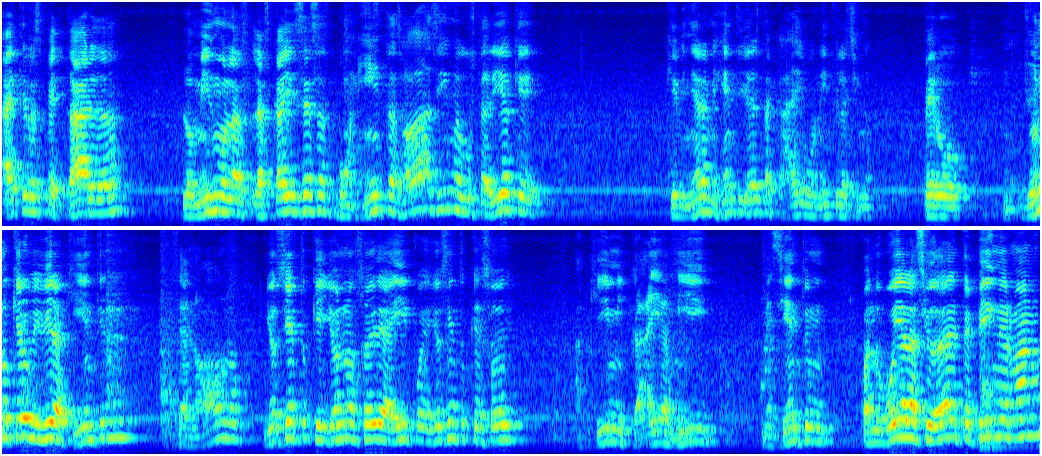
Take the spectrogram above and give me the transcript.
hay que respetar, ¿verdad? Lo mismo las, las calles esas bonitas, ah, sí, me gustaría que, que viniera mi gente y viera esta calle bonita y la chingada. Pero yo no quiero vivir aquí, ¿entiendes? O sea, no, no, yo siento que yo no soy de ahí, pues yo siento que soy aquí mi calle, a mí me siento, en- cuando voy a la ciudad de Tepic, mi hermano,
